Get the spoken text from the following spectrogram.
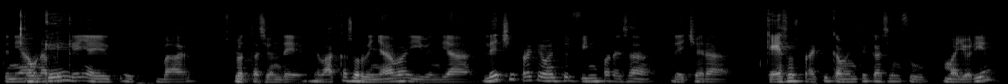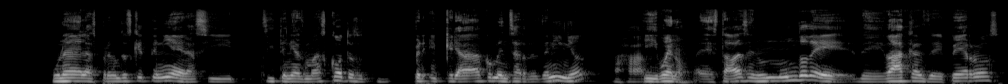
tenía una pequeña eh, explotación de, vacas, ordeñaba y vendía leche. Prácticamente el fin para esa leche era quesos, prácticamente casi en su mayoría. Una de las preguntas que tenía era si, si tenías mascotas, quería comenzar desde niño. Y bueno, estabas en un mundo de, de vacas, de perros.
